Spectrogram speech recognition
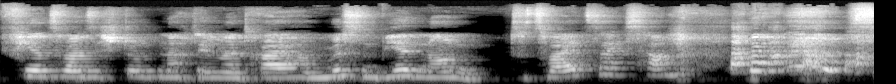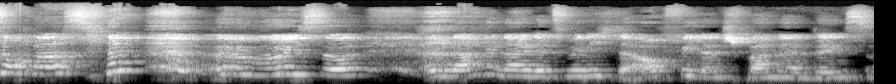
24 Stunden nachdem wir drei haben, müssen wir nur zu zweit Sex haben. Sowas. Wo ich so im Nachhinein, jetzt bin ich da auch viel entspannter und denke so,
